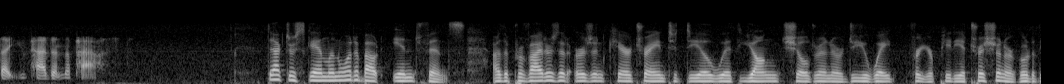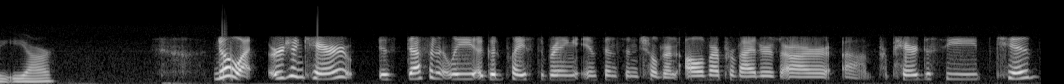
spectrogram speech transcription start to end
that you've had in the past. Dr. Scanlon, what about infants? Are the providers at urgent care trained to deal with young children, or do you wait for your pediatrician or go to the ER? No, urgent care is definitely a good place to bring infants and children. All of our providers are um, prepared to see kids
